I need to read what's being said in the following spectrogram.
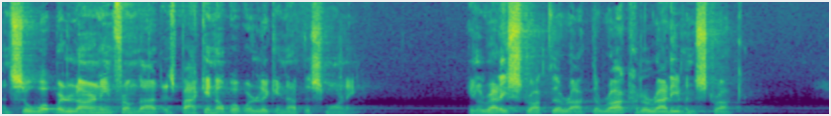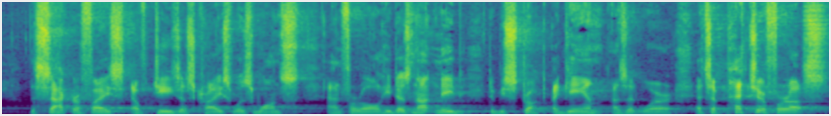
And so, what we're learning from that is backing up what we're looking at this morning. He'd already struck the rock, the rock had already been struck. The sacrifice of Jesus Christ was once and for all. He does not need to be struck again, as it were. It's a picture for us.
